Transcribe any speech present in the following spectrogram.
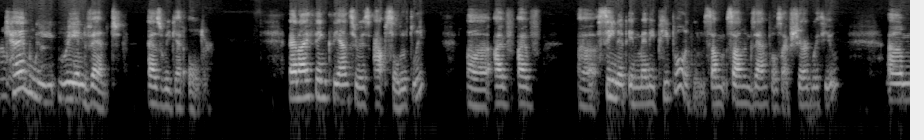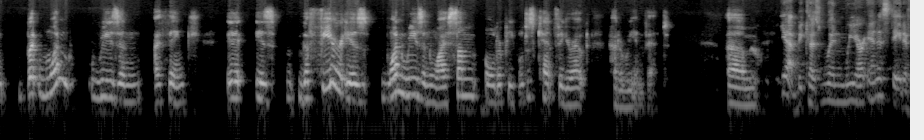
Oh, Can we reinvent as we get older? And I think the answer is absolutely. Uh, I've I've uh, seen it in many people, and some some examples I've shared with you. Um, but one reason I think it is the fear is one reason why some older people just can't figure out how to reinvent. Um, yeah, because when we are in a state of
